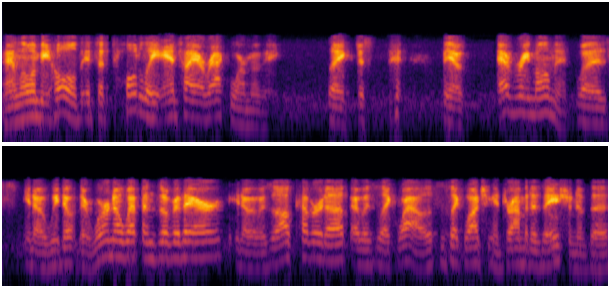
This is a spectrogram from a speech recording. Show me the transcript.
and lo and behold, it's a totally anti-Iraq war movie. Like just, you know, every moment was, you know, we don't. There were no weapons over there. You know, it was all covered up. I was like, wow, this is like watching a dramatization of the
